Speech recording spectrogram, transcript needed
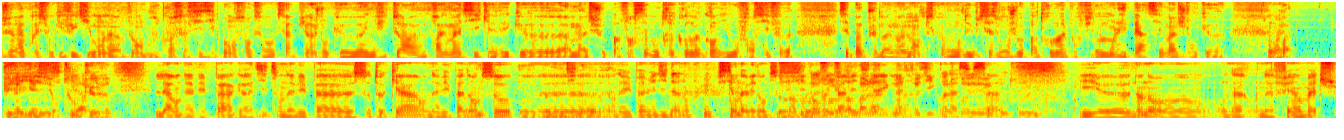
j'ai l'impression qu'effectivement on est un peu en bout de course physiquement, on sent que ça, pioche, donc euh, une victoire euh, pragmatique avec euh, un match pas forcément très convaincant au niveau offensif, c'est pas plus mal maintenant, parce qu'en début de saison on jouait pas trop mal pour finalement les perdre ces matchs, donc ouais. Puis là, il y a surtout que là, on n'avait pas Gradit, on n'avait pas Sotoka, on n'avait pas Danso, on n'avait pas, Medina non plus. Si on avait Danso, si Danso pas Medina là, mercredi contre, voilà, ça. contre Nice. Et non, non, on a, on a fait un match.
